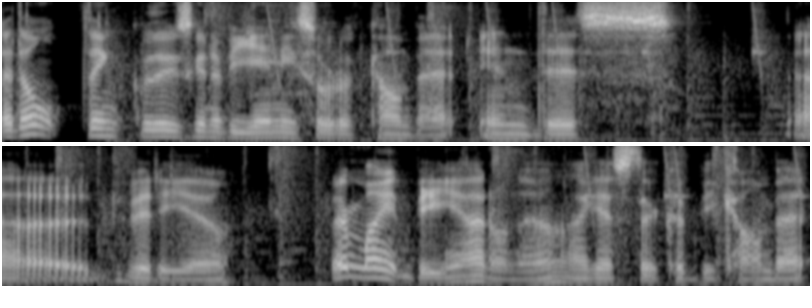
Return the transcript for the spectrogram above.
I don't think there's going to be any sort of combat in this uh, video. There might be, I don't know. I guess there could be combat.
